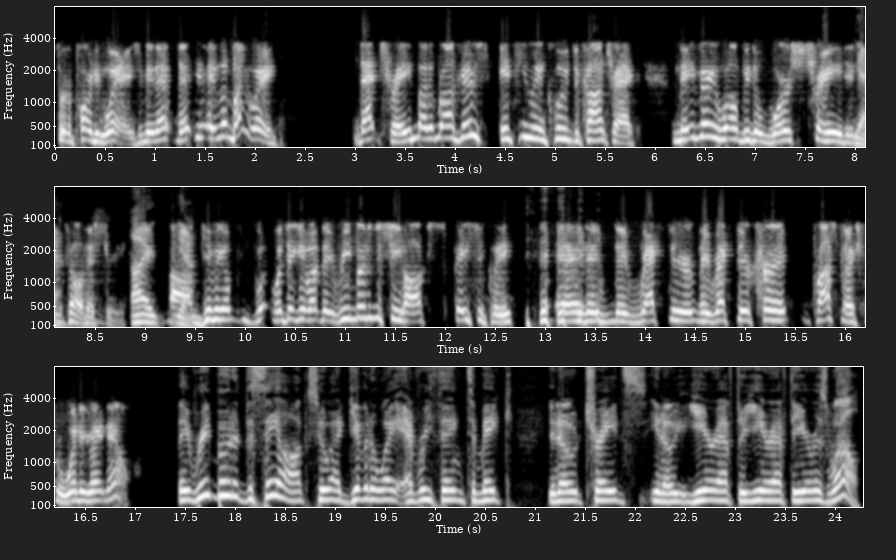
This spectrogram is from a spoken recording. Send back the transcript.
sort of parting ways. I mean, that. that and by the way, that trade by the Broncos, if you include the contract, may very well be the worst trade in Yeah. NFL history. I yeah. Um, giving up what- what they gave up, they rebooted the Seahawks basically, and they they wrecked their they wrecked their current prospects for winning right now. They rebooted the Seahawks, who had given away everything to make you know trades, you know, year after year after year as well.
